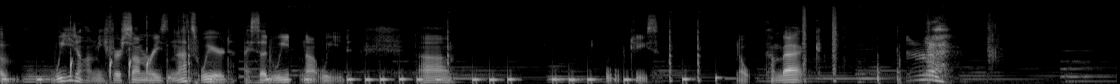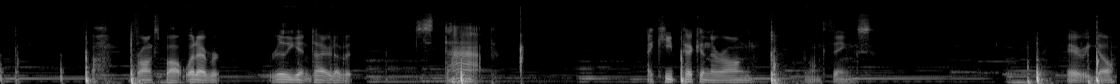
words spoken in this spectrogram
of weed on me for some reason. That's weird. I said weed, not weed. Um, jeez. Nope, come back. Oh, wrong spot, whatever. Really getting tired of it. Stop. I keep picking the wrong, wrong things. There we go.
